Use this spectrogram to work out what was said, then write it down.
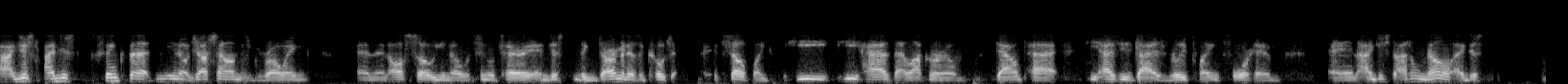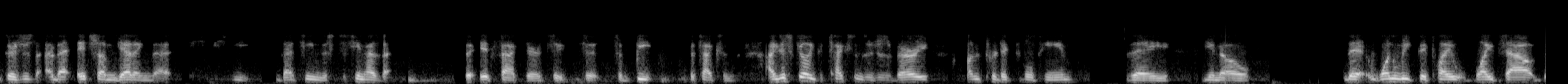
I just, I just think that you know Josh Allen's growing, and then also you know with Singletary and just McDermott as a coach itself, like he he has that locker room down pat. He has these guys really playing for him, and I just, I don't know. I just there's just uh, that itch I'm getting that he that team this team has that the it factor to to to beat the Texans. I just feel like the Texans are just a very unpredictable team. They, you know, they, one week they play lights out.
